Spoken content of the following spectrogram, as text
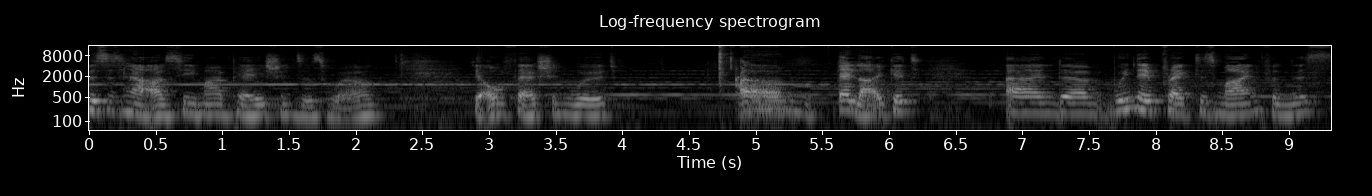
this is how I see my patients as well. The old fashioned word. Um, they like it. And um, when they practice mindfulness,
